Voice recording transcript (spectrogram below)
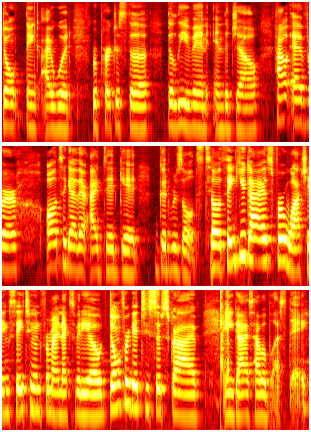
don't think I would repurchase the, the leave-in and the gel. However, altogether I did get good results. So thank you guys for watching. Stay tuned for my next video. Don't forget to subscribe and you guys have a blessed day.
